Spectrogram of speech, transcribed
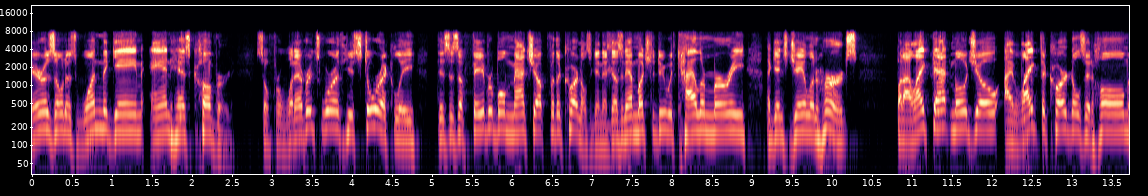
Arizona's won the game and has covered. So, for whatever it's worth, historically, this is a favorable matchup for the Cardinals. Again, that doesn't have much to do with Kyler Murray against Jalen Hurts, but I like that mojo. I like the Cardinals at home.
